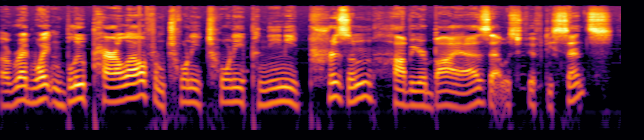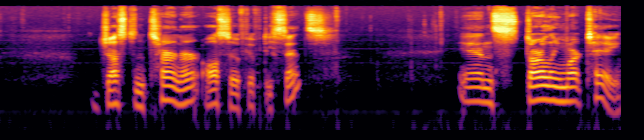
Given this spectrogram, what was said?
A red, white, and blue parallel from 2020 Panini Prism Javier Baez. That was 50 cents. Justin Turner, also 50 cents. And Starling Marte,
